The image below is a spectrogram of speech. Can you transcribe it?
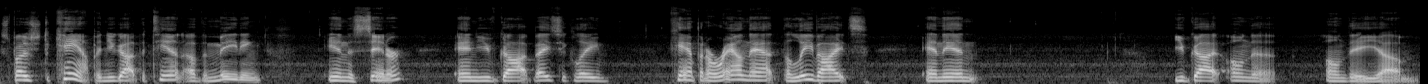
supposed to camp, and you got the tent of the meeting in the center, and you've got basically camping around that the Levites, and then you've got on the on the um,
